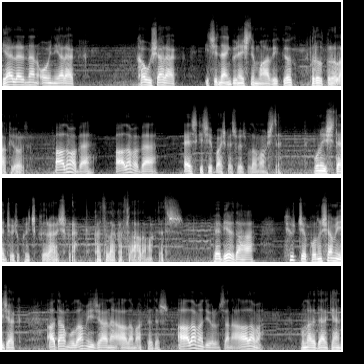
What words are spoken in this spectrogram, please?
yerlerinden oynayarak, kavuşarak içinden güneşli mavi gök pırıl pırıl akıyordu. Ağlama be, ağlama be. Eskici başka söz bulamamıştı. Bunu işiten çocuk hıçkıra hıçkıra, katıla katıla ağlamaktadır. Ve bir daha Türkçe konuşamayacak, adam bulamayacağına ağlamaktadır. Ağlama diyorum sana, ağlama. Bunları derken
